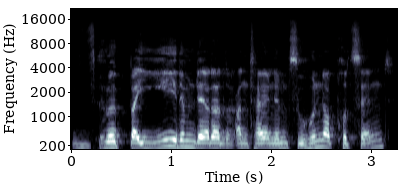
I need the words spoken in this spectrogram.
wirkt bei jedem, der daran teilnimmt, zu 100 Prozent.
